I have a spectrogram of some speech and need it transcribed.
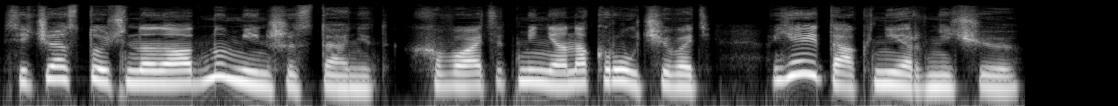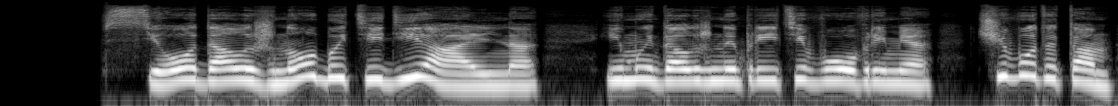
«Сейчас точно на одну меньше станет. Хватит меня накручивать. Я и так нервничаю». «Все должно быть идеально, и мы должны прийти вовремя. Чего ты там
